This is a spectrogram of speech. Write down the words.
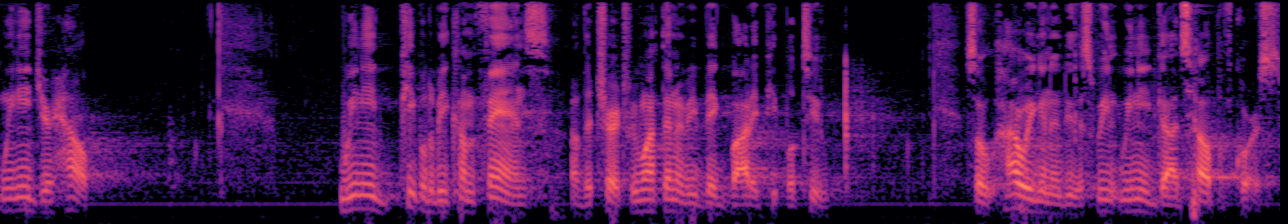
we need your help we need people to become fans of the church. We want them to be big body people too. So, how are we going to do this? We, we need God's help, of course.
